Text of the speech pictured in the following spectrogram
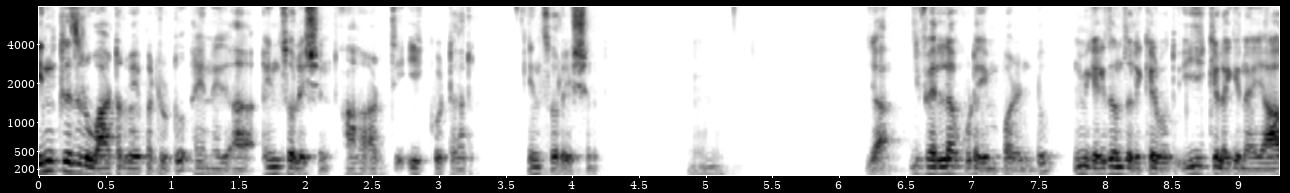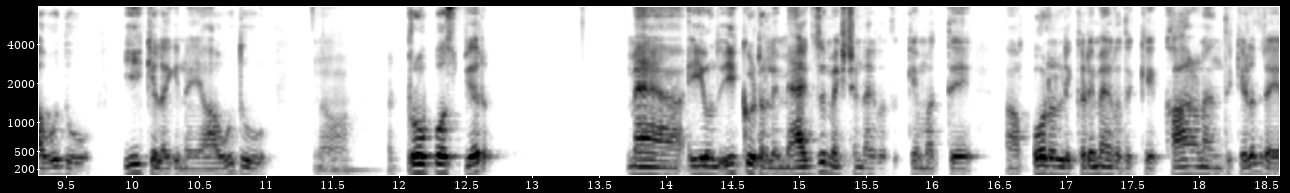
increased water vapour to to insolation or the equator insolation yeah ಇವೆಲ್ಲ ಕೂಡ ಇಂಪಾರ್ಟೆಂಟು ನಿಮಗೆ ಎಕ್ಸಾಮ್ಸಲ್ಲಿ ಕೇಳ್ಬೋದು. ಈ ಕೆಳಗಿನ ಯಾವುದು ಈ ಕೆಳಗಿನ ಯಾವುದು ಟ್ರೋಪೋಸ್ಪಿಯರ್ ಮ್ಯಾ, ಈ ಒಂದು ಈಕ್ವಿಟರಲ್ಲಿ ಮ್ಯಾಕ್ಸಿಮಮ್ ಎಕ್ಸ್ಟೆಂಡ್ ಆಗಿರೋದಕ್ಕೆ ಮತ್ತು ಪೋಲಲ್ಲಿ ಕಡಿಮೆ ಆಗಿರೋದಕ್ಕೆ ಕಾರಣ ಅಂತ ಕೇಳಿದ್ರೆ,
